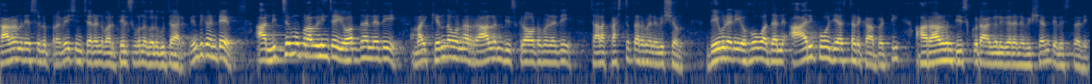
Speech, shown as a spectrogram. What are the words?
కారణ కానాన దేశంలో ప్రవేశించారని వారు తెలుసుకునగలుగుతారు. ఎందుకంటే ఆ నిత్యము ప్రవహించే యోర్ధా నది కింద ఉన్న రాళ్ళని తీసుకురావడం అనేది చాలా కష్టతరమైన విషయం. దేవుడైన యహోవా దాన్ని ఆరిపోజేస్తాడు కాబట్టి ఆ రాళ్ళను తీసుకురాగలిగారనే విషయాన్ని తెలుస్తుంది.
